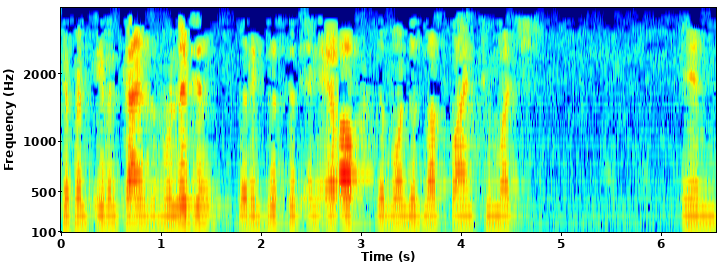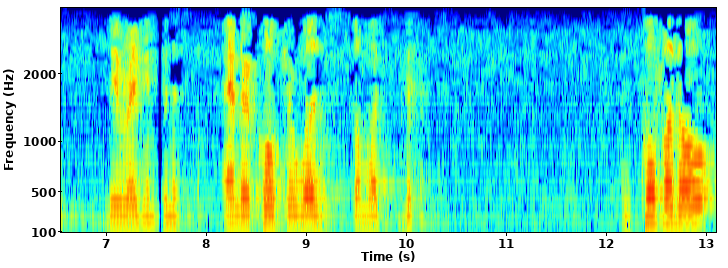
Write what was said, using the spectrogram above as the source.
different even kinds of religions that existed in Iraq that one does not find too much in the Arabian Peninsula. And their culture was somewhat different. In Kufa though,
